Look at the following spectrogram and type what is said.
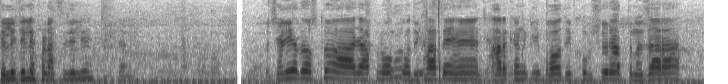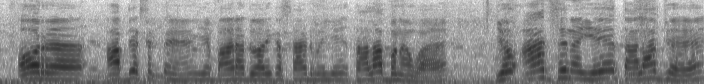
चलिए चलिए, फटाक से चलिए। तो चलिए दोस्तों, आज आप लोग को दिखाते हैं झारखंड की बहुत ही खूबसूरत नज़ारा। और आप देख सकते हैं, ये बारह द्वारी का साइड में ये तालाब बना हुआ है। जो आज से ना, ये तालाब जो है,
